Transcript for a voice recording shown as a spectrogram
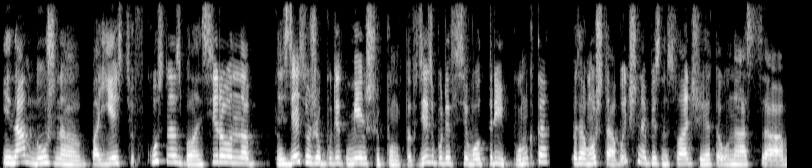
и нам нужно поесть вкусно, сбалансированно, здесь уже будет меньше пунктов. Здесь будет всего три пункта, потому что обычно бизнес-ланчи это у нас а,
